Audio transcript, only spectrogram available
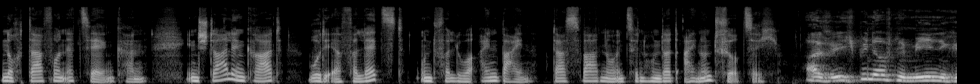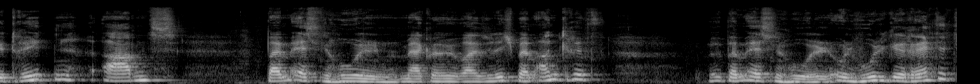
noch davon erzählen kann. In Stalingrad wurde er verletzt und verlor ein Bein. Das war 1941. Also ich bin auf eine Mine getreten, abends beim Essen holen, merkwürdigerweise nicht beim Angriff, beim Essen holen und wurde gerettet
